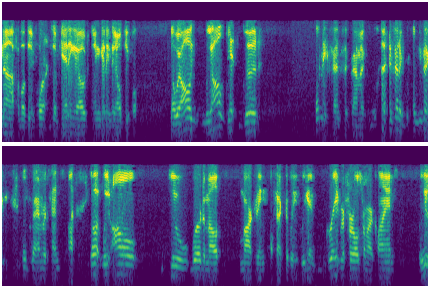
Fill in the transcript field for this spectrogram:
enough about the importance of getting out and getting to know people. Know, we all we all get good. That makes sense, that grammar. is that a is that a grammar sense? Uh, you know what? We all do word of mouth marketing effectively. We get great referrals from our clients. We do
